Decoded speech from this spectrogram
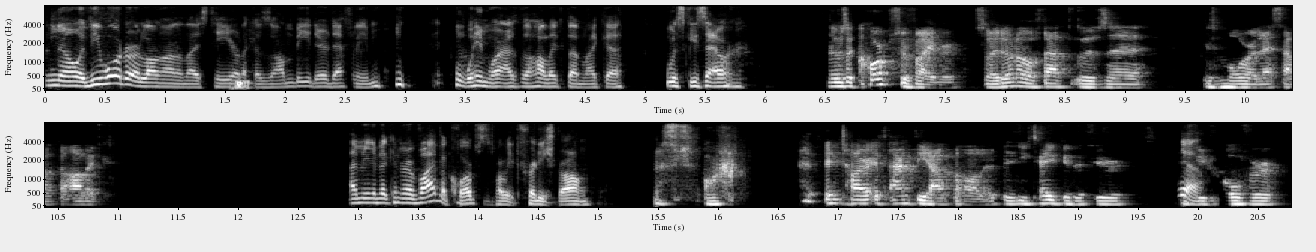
No, if you order a Long Island iced tea or like a zombie, they're definitely way more alcoholic than like a whiskey sour. There was a corpse reviver, so I don't know if that was uh, is more or less alcoholic. I mean, if it can revive a corpse, it's probably pretty strong. entire, it's anti-alcohol. It- You take it if you're Yeah. if you're over.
